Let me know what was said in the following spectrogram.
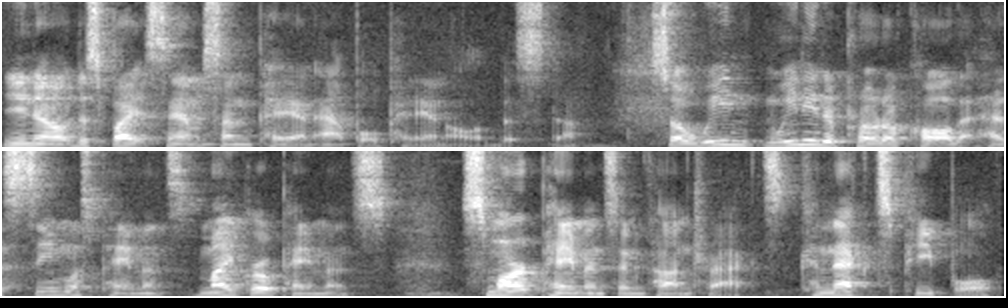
you know, despite Samsung Pay and Apple Pay and all of this stuff. So we, we need a protocol that has seamless payments, micro payments, mm-hmm. smart payments in contracts, connects people.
